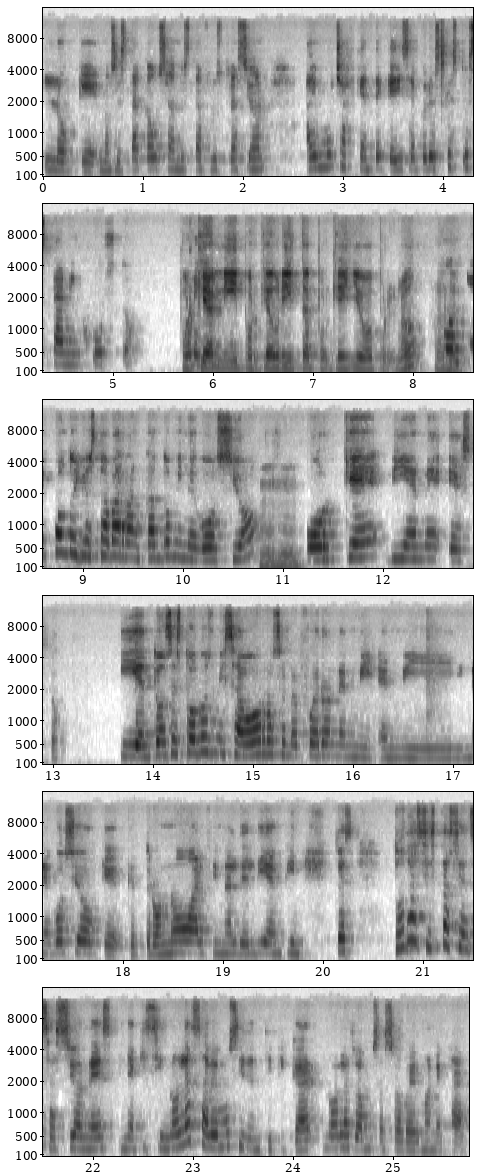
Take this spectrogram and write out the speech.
lo que nos está causando esta frustración, hay mucha gente que dice, pero es que esto es tan injusto. ¿Por, qué a mí? ¿Por qué ahorita? ¿Por qué yo? ¿Por, ¿no? ¿Por qué cuando yo estaba arrancando mi negocio? ¿Por qué viene esto? Y entonces todos mis ahorros se me fueron en mi, en mi negocio que, que tronó al final del día, en fin. Entonces, todas estas sensaciones, Iñaki, si no las sabemos identificar, no las vamos a saber manejar.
